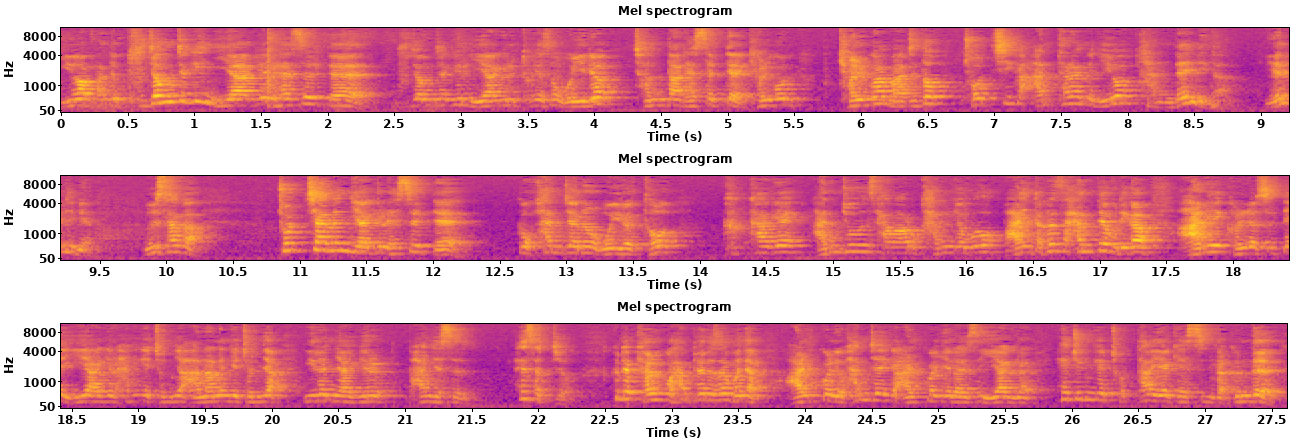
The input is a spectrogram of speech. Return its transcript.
이와 반대 부정적인 이야기를 했을 때 부정적인 이야기를 통해서 오히려 전달했을 때 결국 결과마저도 좋지가 않다는 건 이와 반대입니다. 예를 들면 의사가 좋지 않은 이야기를 했을 때 그 환자는 오히려 더 극하게 안 좋은 상황으로 가는 경우도 많이 있다. 그래서 한때 우리가 암에 걸렸을 때 이야기를 하는 게 좋냐 안 하는 게 좋냐 이런 이야기를 많이 했었죠. 근데 결국 한편에서 뭐냐 알 권리 환자에게 알 권리라 해서 이야기를 해주는 게 좋다 이야기했습니다. 근데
